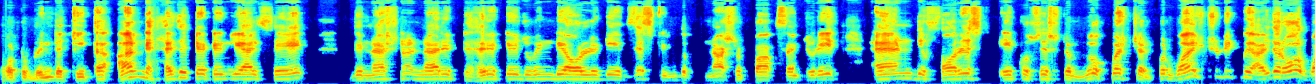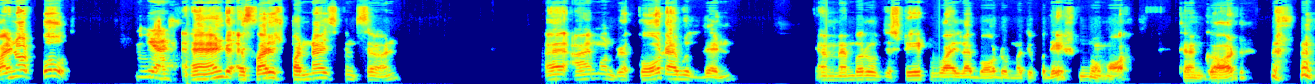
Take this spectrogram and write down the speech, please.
or to bring the cheetah? Unhesitatingly, I'll say the national heritage of India already exists in the national park sanctuaries and the forest ecosystem, no question. But why should it be either or? Why not both? Yes. And as far as Panna is concerned, I, I'm on record. I was then a member of the State Wildlife Board of Madhya Pradesh, no more. Thank God. because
